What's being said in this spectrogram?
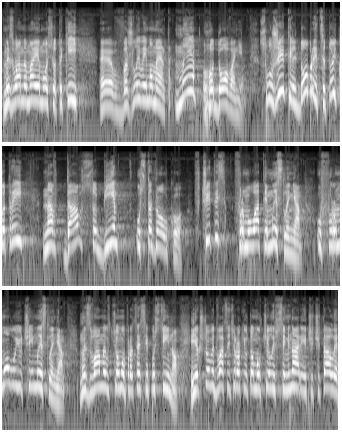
ми з вами маємо ось такий е, важливий момент. Ми годовані. Служитель добрий це той, котрий навдав собі установку вчитись формувати мислення. Уформовуючи мислення, ми з вами в цьому процесі постійно. І якщо ви 20 років тому вчились в семінарії чи читали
